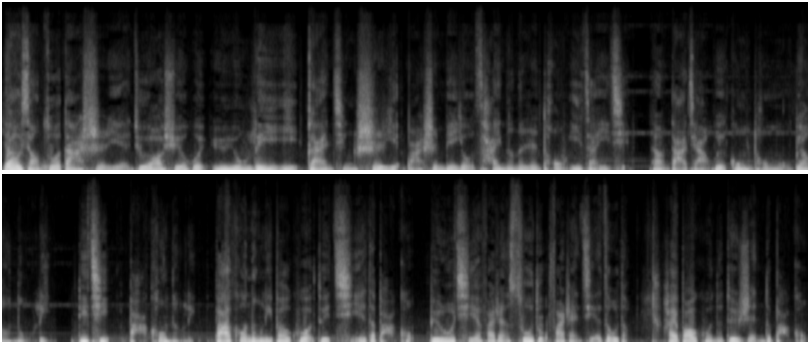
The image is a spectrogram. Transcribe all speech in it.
要想做大事业，就要学会运用利益、感情、事业，把身边有才能的人统一在一起，让大家为共同目标努力。第七，把控能力。把控能力包括对企业的把控，比如企业发展速度、发展节奏等；还包括呢对人的把控，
